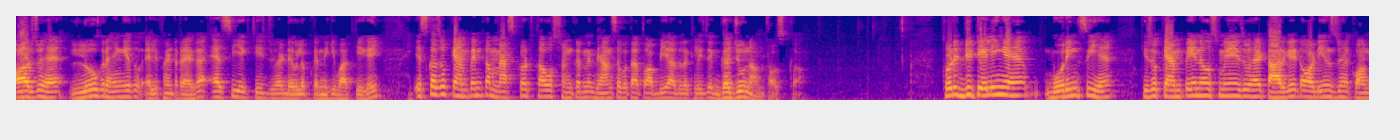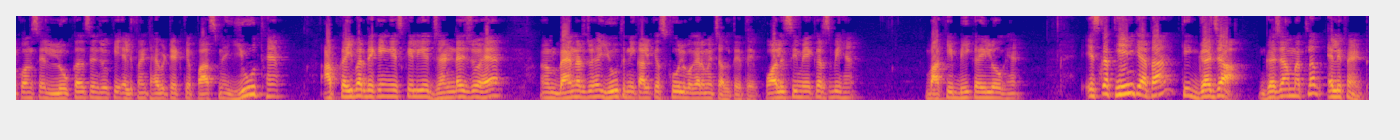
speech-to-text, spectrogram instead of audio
और जो है, लोग रहेंगे तो एलिफेंट रहेगा। ऐसी एक चीज़ जो है डेवलप करने की बात की गई। इसका जो कैंपेन का मैस्कट था, वो शंकर ने ध्यान से बताया तो आप भी याद रख लीजिए, गजू नाम था उसका। थोड़ी डिटेलिंग है, बोरिंग सी है कि जो कैंपेन है, उसमें जो है टारगेट ऑडियंस जो है कौन कौन से लोकल्स हैं जो कि एलिफेंट हैबिटेट के पास में यूथ हैं। आप कई बार देखेंगे इसके लिए झंडे जो है बैनर जो है यूथ निकाल के स्कूल वगैरह में चलते थे। पॉलिसी मेकर्स भी हैं, बाकी भी कई लोग हैं। इसका थीम क्या था कि गजा गजा मतलब एलिफेंट।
